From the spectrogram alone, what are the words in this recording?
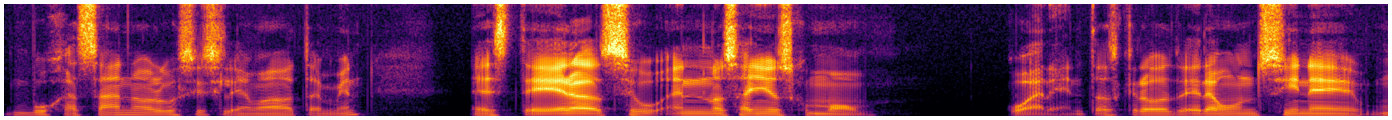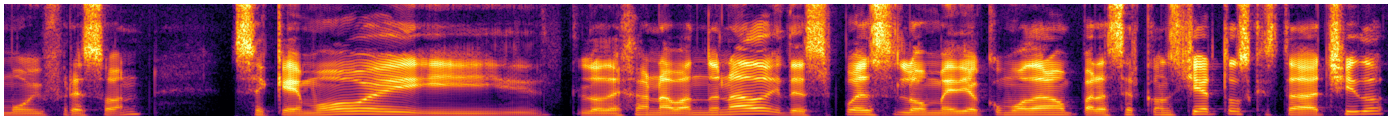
Bujasán o algo así se le llamaba también. Este, era en los años como 40, creo. Era un cine muy fresón. Se quemó y lo dejaron abandonado y después lo medio acomodaron para hacer conciertos, que estaba chido.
